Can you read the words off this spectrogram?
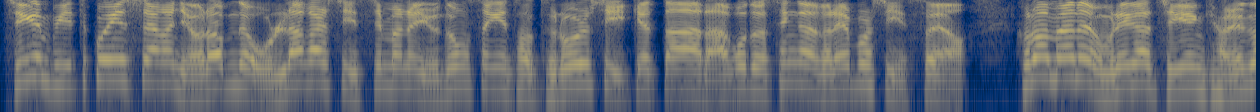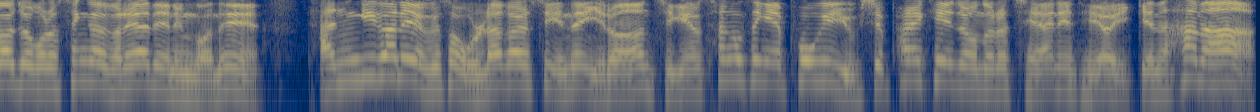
지금 비트코인 시장은 여러분들 올라갈 수 있을 만한 유동성이 더 들어올 수 있겠다라고도 생각을 해볼 수 있어요. 그러면은 우리가 지금 결과적으로 생각을 해야 되는 거는 단기간에 여기서 올라갈 수 있는 이런 지금 상승의 폭이 68K 정도로 제한이 되어 있기는 하나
